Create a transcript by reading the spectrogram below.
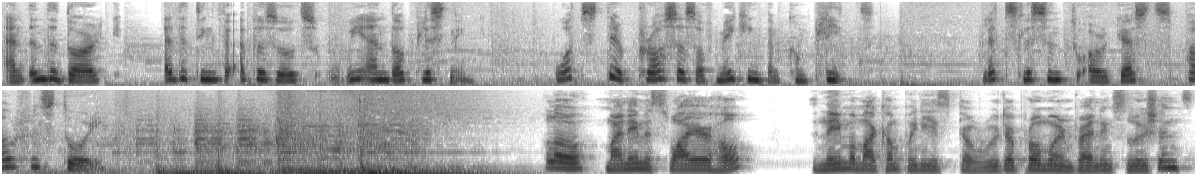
and in the dark, editing the episodes we end up listening. What's their process of making them complete? Let's listen to our guest's powerful story. Hello, my name is Swire Ho. The name of my company is Garuda Promo and Branding Solutions.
